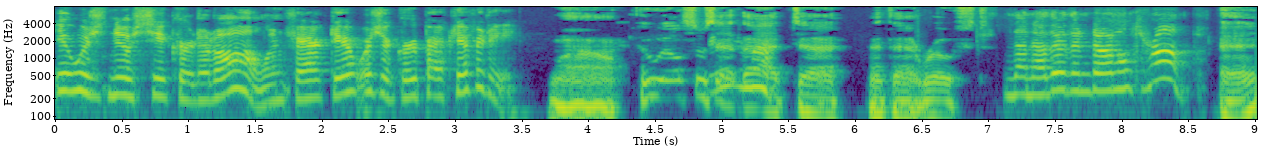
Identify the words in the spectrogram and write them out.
It was no secret at all. In fact, it was a group activity. Wow. Who else was at that uh, at that roast? None other than Donald Trump. Oh.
